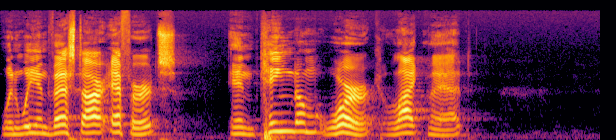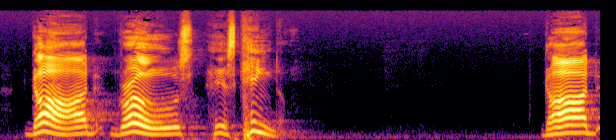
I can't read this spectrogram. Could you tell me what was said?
when we invest our efforts in kingdom work like that, God grows his kingdom. God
